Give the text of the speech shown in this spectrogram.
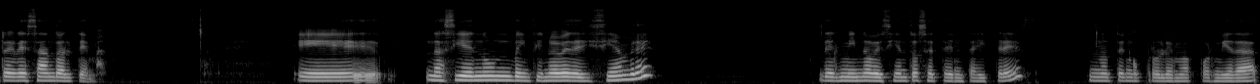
regresando al tema. Eh, nací en un 29 de diciembre del 1973. No tengo problema por mi edad.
